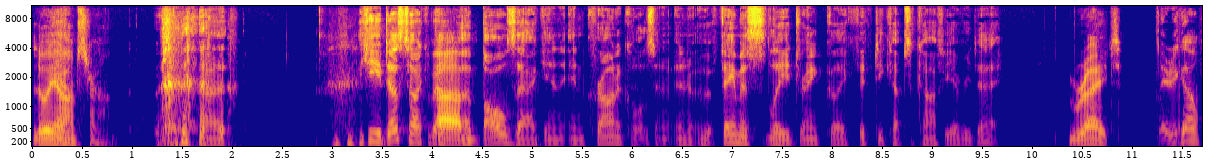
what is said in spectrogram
Louis Yeah. Armstrong. Uh, he does talk about uh, Um, Balzac in, in Chronicles, and, and famously drank like 50 cups of coffee every day. Right. There you go.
